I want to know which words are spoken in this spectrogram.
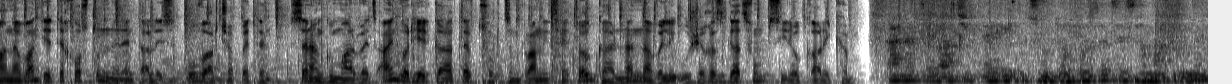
մանավանդ եթե խոստումներ են տալիս ու վարչապետ են։ Սրան գումարվեց այն, որ երկարատև ցուրտ ձմռանից հետո գարնանն ավելի ուժեղ է զգացվում սիրո կարիքը։ Կանանց եւ աղջիկների 80%-ը ձեզ համակրում են։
